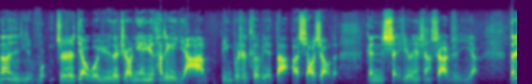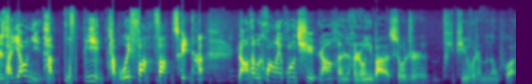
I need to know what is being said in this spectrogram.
那我就是钓过鱼的，知道鲶鱼它这个牙并不是特别大啊，小小的，跟沙有点像砂纸一样。但是它咬你，它不一，它不会放放嘴的，然后它会晃来晃去，然后很很容易把手指皮皮肤什么弄破了。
